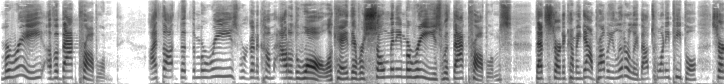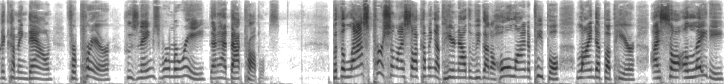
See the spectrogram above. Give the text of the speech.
Marie of a back problem. I thought that the Maries were going to come out of the wall, okay? There were so many Maries with back problems that started coming down. Probably literally about 20 people started coming down for prayer whose names were Marie that had back problems. But the last person I saw coming up here, now that we've got a whole line of people lined up up here, I saw a lady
